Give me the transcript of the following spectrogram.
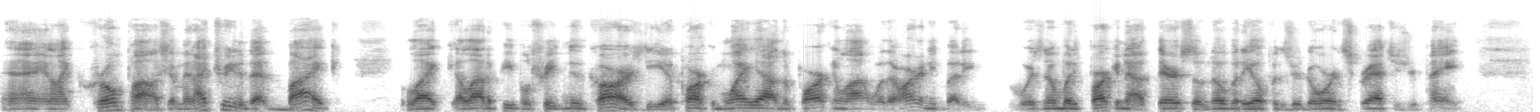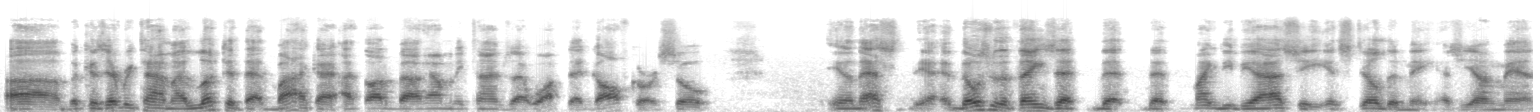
and, and, like chrome polish. I mean, I treated that bike like a lot of people treat new cars. You park them way out in the parking lot where there aren't anybody there's nobody parking out there, so nobody opens your door and scratches your paint. Uh, because every time I looked at that bike, I, I, thought about how many times I walked that golf course. So, you know, that's those are the things that that that Mike DiBiase instilled in me as a young man.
